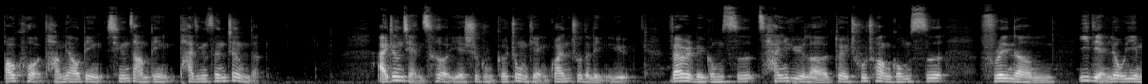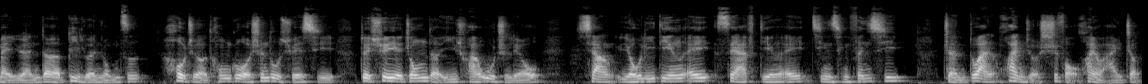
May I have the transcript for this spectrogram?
包括糖尿病、心脏病、帕金森症等。癌症检测也是谷歌重点关注的领域。Verily 公司参与了对初创公司 Freenome 1.6亿美元的 B 轮融资。后者通过深度学习对血液中的遗传物质流，像游离 DNA、cfDNA 进行分析，诊断患者是否患有癌症。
